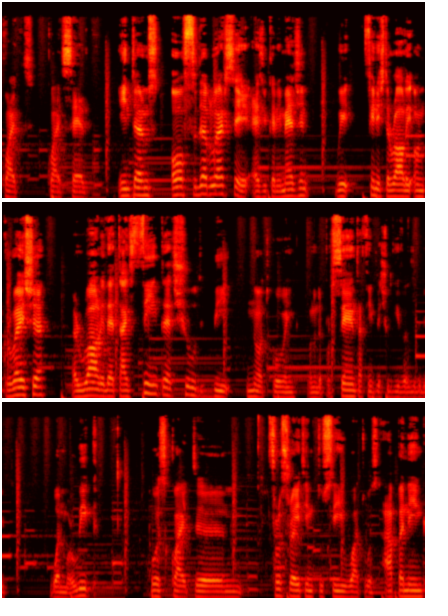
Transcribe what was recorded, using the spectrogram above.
quite quite sad. In terms of WRC, as you can imagine, we finished the rally on Croatia, a rally that I think that should be not going 100%. I think they should give a little bit one more week. It was quite um, frustrating to see what was happening.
